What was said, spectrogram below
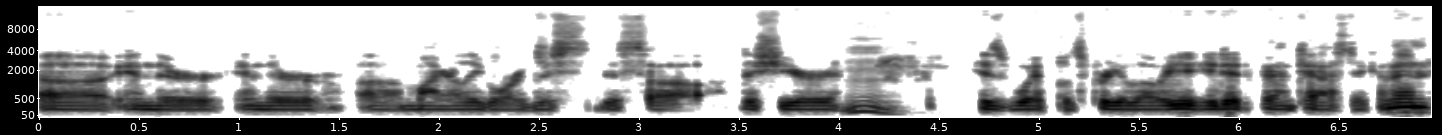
uh, in their in their uh, minor league org this this uh, this year, and mm. his whip was pretty low. He, he did fantastic. And then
